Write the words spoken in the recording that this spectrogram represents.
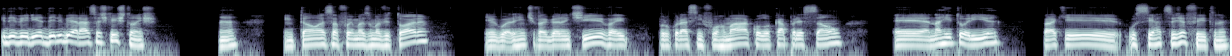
que deveria deliberar essas questões, né? Então essa foi mais uma vitória e agora a gente vai garantir, vai procurar se informar, colocar pressão é, na reitoria para que o certo seja feito, né?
